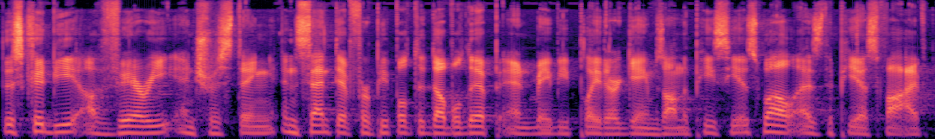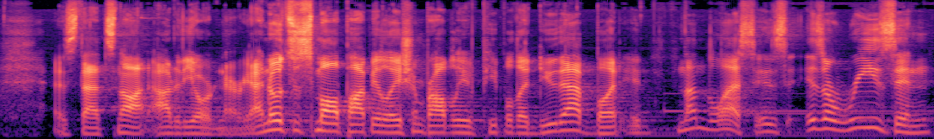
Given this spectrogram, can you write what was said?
this could be a very interesting incentive for people to double dip and maybe play their games on the PC as well as the PS5, as that's not out of the ordinary. I know it's a small population probably of people that do that, but it nonetheless is is a reason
